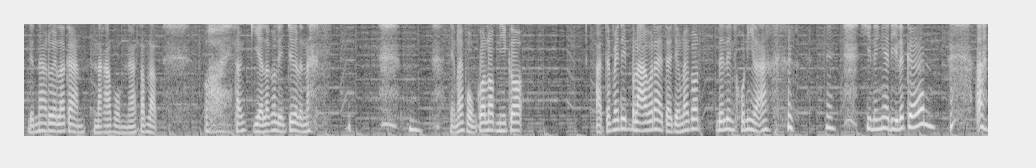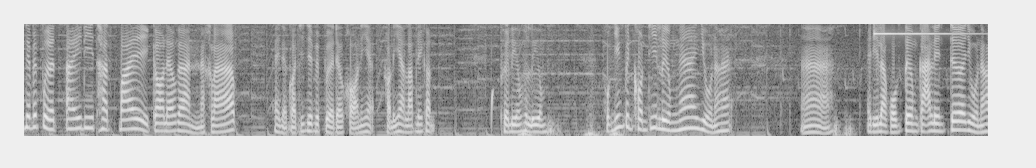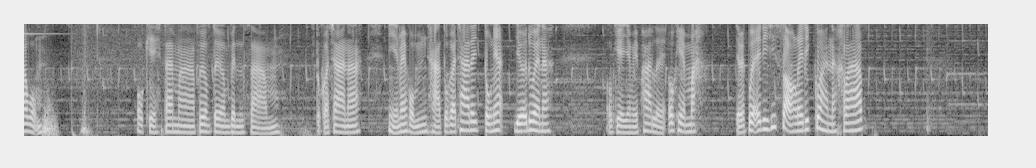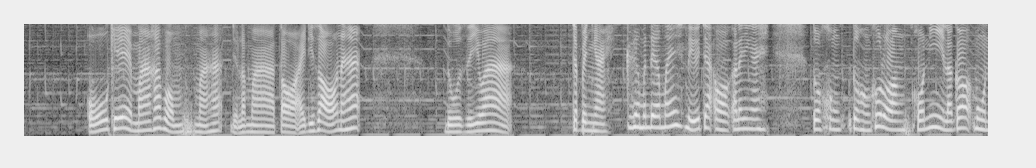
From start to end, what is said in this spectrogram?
เดือนหน้าด้วยแล้วกันนะครับผมนะสำหรับโอ้ยทั้งเกียร์แล้วก็เลนเจอร์เลยนะ อย่างน้อยผมก็รอบนี้ก็ อาจจะไม่ได้บราก็ได้ แต่อย่างน้อยก็ได้เล่นโคนี่ละคิดในแง่ดีเหลือเกินอะเดี๋ยวไปเปิด ID ถัดไปก็แล้วกันนะครับเดี๋ยวก่อนที่จะไปเปิดเดี๋ยวขอเนี่ยขออนุญาตรับนี้ก่อนเผื่อลืมเผื่อลืม ผมยิ่งเป็นคนที่ลืมง่ายอยู่นะฮะ อ่า ไอดีหลักผมเติมการเลนเจอร์อยู่นะครับผม โอเค ได้มาเพิ่มเติมเป็น 3 ตัวกระชานะ นี่เห็นไหมผมหาตัวกระชาได้ตรงเนี้ยเยอะด้วยนะ โอเค ยังไม่พลาดเลย โอเค มา เดี๋ยวไปเปิดไอดีที่ 2 เลยดีกว่านะครับ โอเค มาครับผม มาฮะ เดี๋ยวเรามาต่อ ID 2นะฮะ ดูซิว่าจะเป็นไง เกลือเหมือนเดิมไหมหรือจะออกอะไรยังไง ตัวของตัวของคู่รองโคนี่แล้วก็มูล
